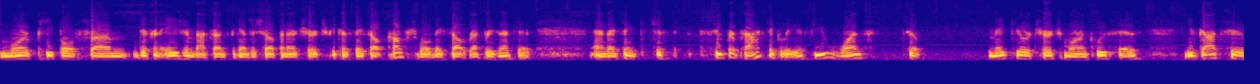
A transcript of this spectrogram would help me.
more people from different Asian backgrounds began to show up in our church because they felt comfortable, they felt represented. And I think just super practically, if you want to make your church more inclusive, you've got to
